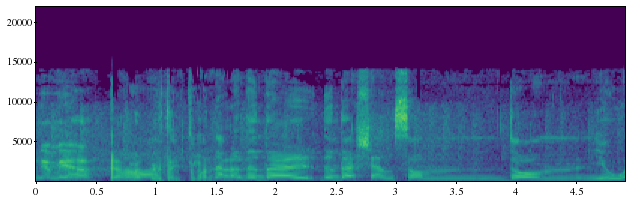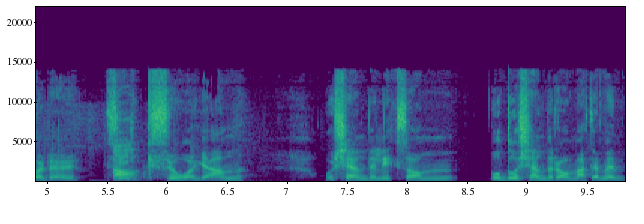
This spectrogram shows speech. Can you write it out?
Sjunga med. Ja, men hur tänkte man Nej, men här? den, där, den där känns som de New Order fick Ja. frågan och kände liksom och då kände de att ja, men,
